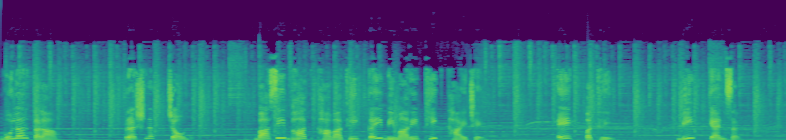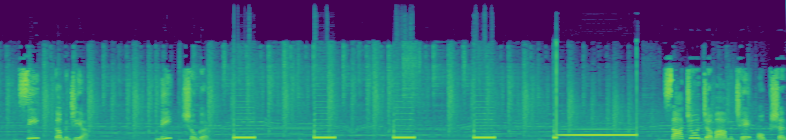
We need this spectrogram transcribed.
વુલર તળાવ પ્રશ્ન ચૌદ બાસી ભાત ખાવાથી કઈ બીમારી ઠીક થાય છે એ પથરી બી કેન્સર સી કબજિયાત ડી શુગર સાચો જવાબ છે ઓપ્શન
